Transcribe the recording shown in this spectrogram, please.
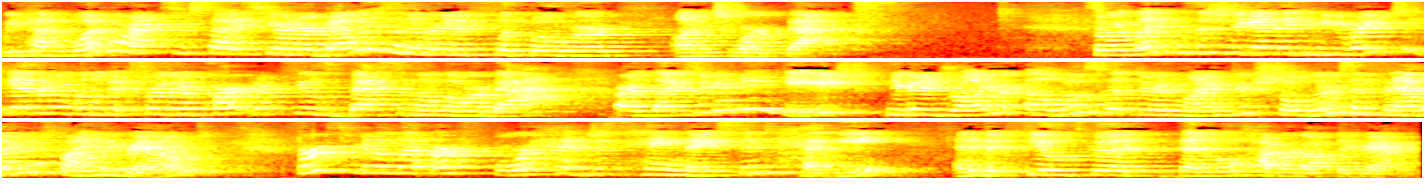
We have one more exercise here on our bellies, and then we're gonna flip over onto our backs. So our leg position, again, they can be right together a little bit further apart, whatever feels best in the lower back. Our legs are gonna be engaged. You're gonna draw your elbows so that they're in line with your shoulders, and for now they're gonna find the ground. First, we're gonna let our forehead just hang nice and heavy, and if it feels good, then we'll hover it off the ground.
